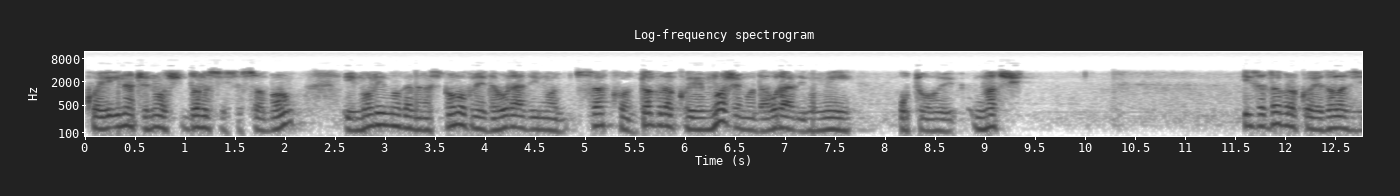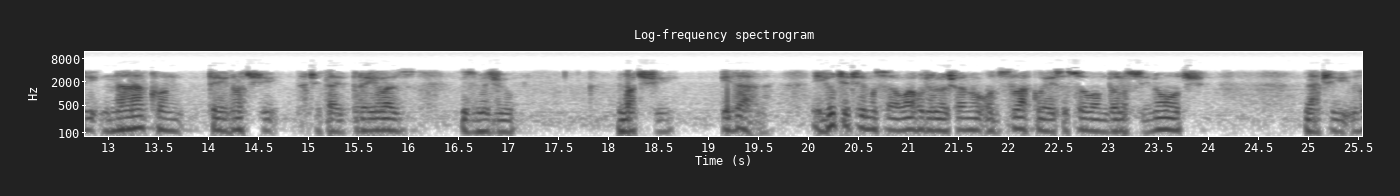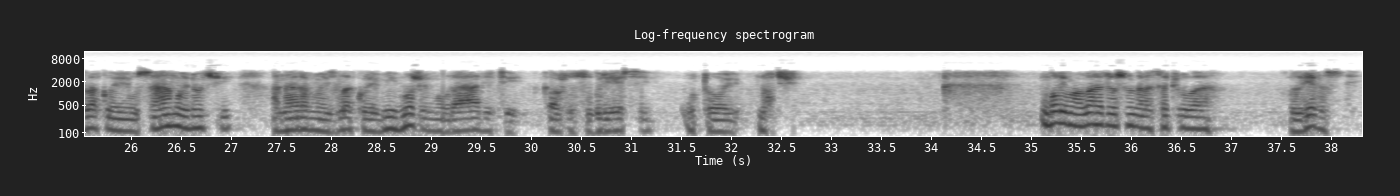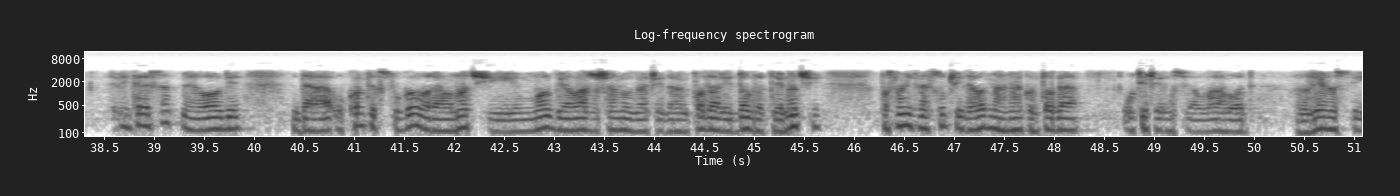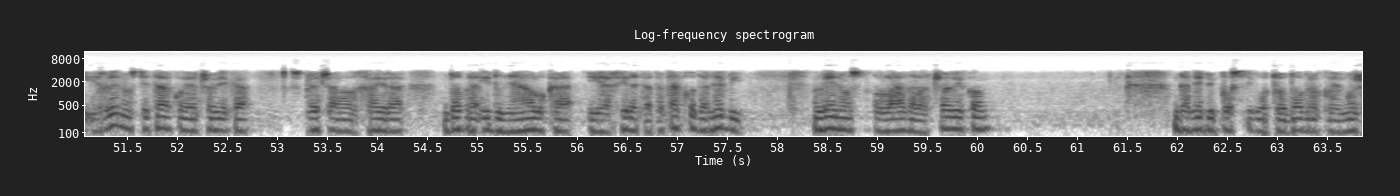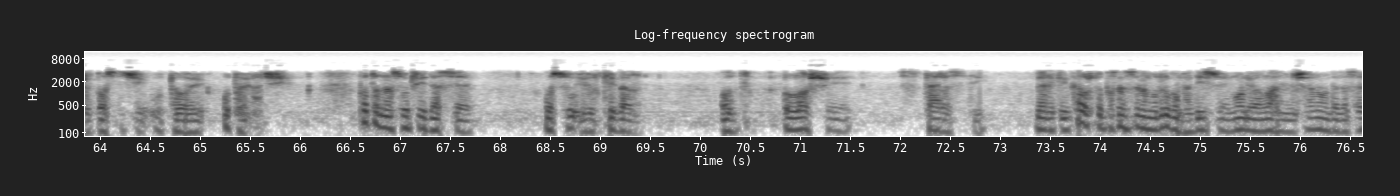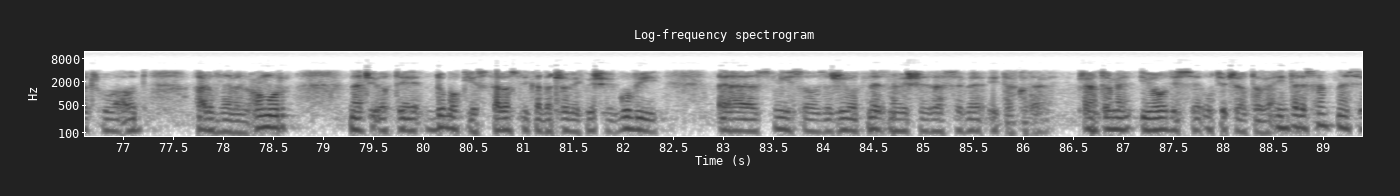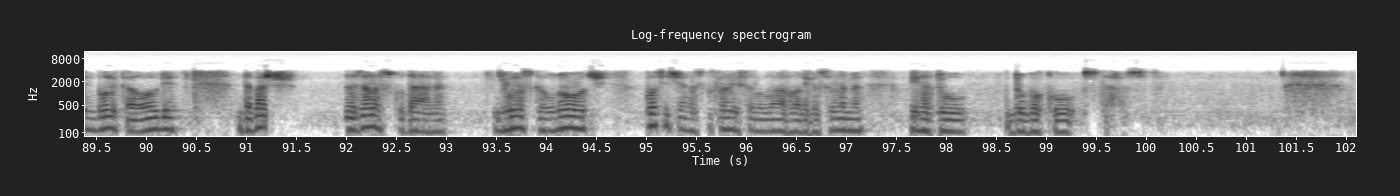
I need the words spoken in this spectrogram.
koje inače noć donosi sa sobom i molimo ga da nas pomogne da uradimo svako dobro koje možemo da uradimo mi u toj noći. I za dobro koje dolazi nakon te noći, znači taj prelaz između noći i dana. I utječemo se Allahu Đelešanu od zla koje se sobom donosi noć, Znači, zla koje je u samoj noći, a naravno i zla koje mi možemo uraditi, kao što su grijesi u toj noći. Molimo Allah da nas sačuva lijenosti. Interesantno je ovdje da u kontekstu govora o noći i molbi Allah Žešanu znači da nam podari dobro te noći, poslanik nas uči da odmah nakon toga utičemo se Allahu od ljenosti i ljenost je ta koja čovjeka sprečava od hajra dobra i dunjaluka i ahireta, pa tako da ne bi ljenost ovladala čovjekom, da ne bi postiglo to dobro koje može postići u toj, u toj noći. Potom nas uči da se osu ili kibar od loše starosti velike, kao što poslan se nam u drugom hadisu je molio Allah Mišanu da ga sačuva od arzelen umur, znači od te duboke starosti kada čovjek više gubi e, smisao za život, ne zna više za sebe i tako dalje. Prema tome i ovdje se utječe od toga. Interesantna je simbolika ovdje da baš na zalasku dana i ulaska u noć posjeća nas poslanik sallallahu alaihi wa sallam i na tu duboku starost.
